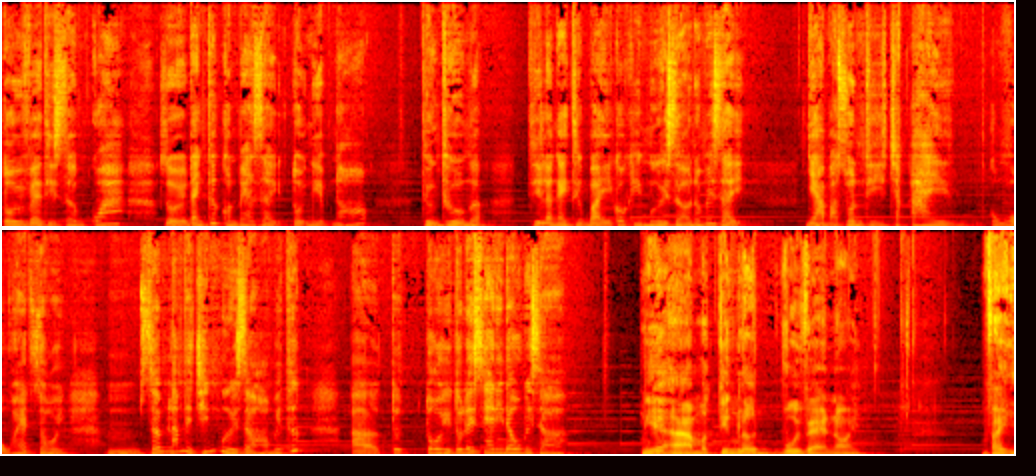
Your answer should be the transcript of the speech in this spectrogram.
Tôi về thì sớm quá Rồi đánh thức con bé dậy tội nghiệp nó. Thường thường á Thì là ngày thứ bảy có khi 10 giờ nó mới dậy. Nhà bà Xuân thì chắc ai cũng ngủ hết rồi. Ừ, Sớm lắm thì 9-10 giờ họ mới thức. À, tôi, tôi thì tôi lấy xe đi đâu bây giờ? Nghĩa à một tiếng lớn vui vẻ nói. Vậy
